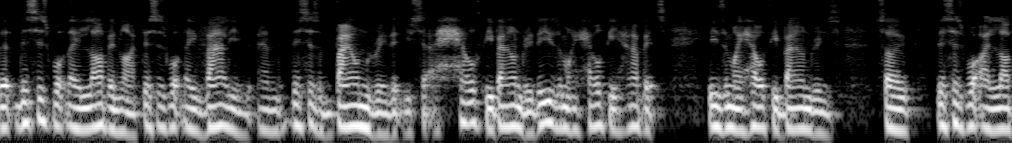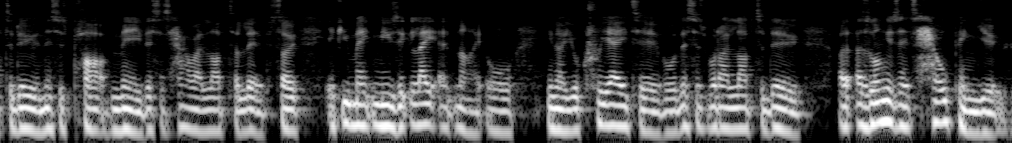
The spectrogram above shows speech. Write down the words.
that this is what they love in life. This is what they value. And this is a boundary that you set, a healthy boundary. These are my healthy habits. These are my healthy boundaries. So this is what I love to do, and this is part of me. This is how I love to live. So if you make music late at night, or you know you're creative, or this is what I love to do, as long as it's helping you,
